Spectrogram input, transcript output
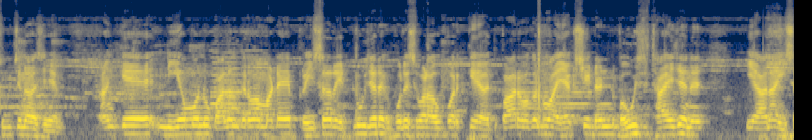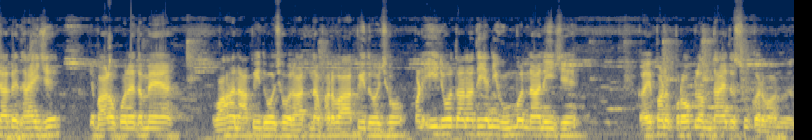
સૂચના છે એમ. કારણ કે નિયમોનું પાલન કરવા માટે પ્રેશર એટલું છે ને પોલીસવાળા ઉપર કે અધપાર વગરનું આ એક્સિડન્ટ બહુ જ થાય છે ને, એ આના હિસાબે થાય છે કે બાળકોને તમે વાહન આપી દો છો, રાતના ફરવા આપી દો છો, પણ એ જોતા નથી, એની ઉંમર નાની છે. કંઈ પણ પ્રોબ્લેમ થાય તો શું કરવાનું એમ?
